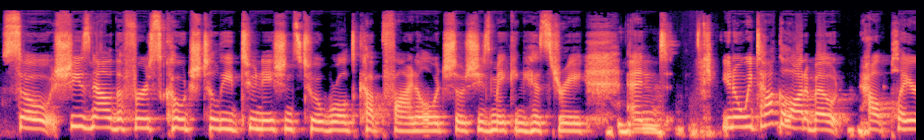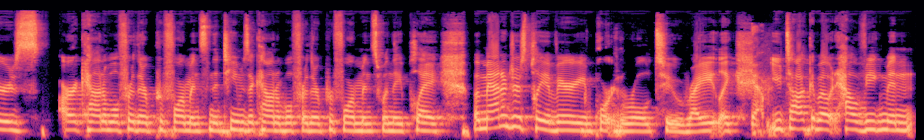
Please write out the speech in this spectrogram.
So she's now the first coach to lead two nations to a World Cup final, which so she's making history. Mm-hmm. And, you know, we talk a lot about how players are accountable for their performance and the team's accountable for their performance when they play. But managers play a very important role too, right? Like yeah. you talk about how Wiegman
